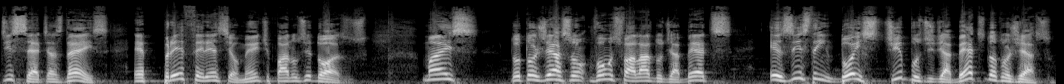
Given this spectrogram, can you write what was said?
De 7 às 10 é preferencialmente para os idosos. Mas, doutor Gerson, vamos falar do diabetes. Existem dois tipos de diabetes, doutor Gerson?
